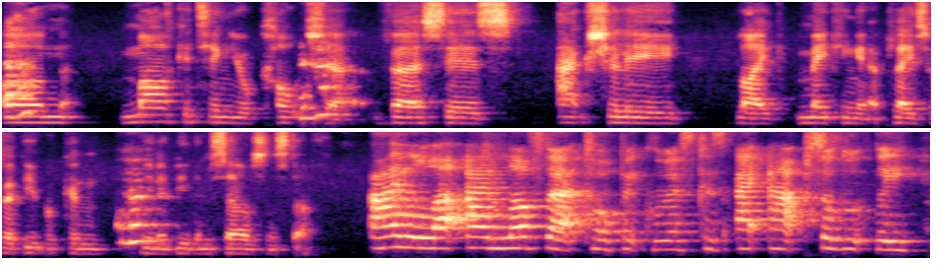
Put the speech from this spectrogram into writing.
Uh-huh. on marketing your culture versus actually like making it a place where people can you know be themselves and stuff? I love I love that topic, Lewis, because I absolutely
